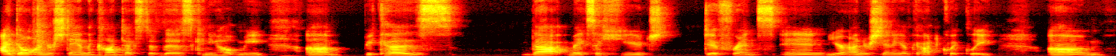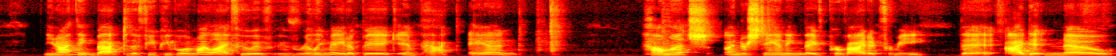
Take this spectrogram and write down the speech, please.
I don't understand the context of this. Can you help me? Um, because that makes a huge difference in your understanding of God quickly. Um, you know, I think back to the few people in my life who have, have really made a big impact and how much understanding they've provided for me that I didn't know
